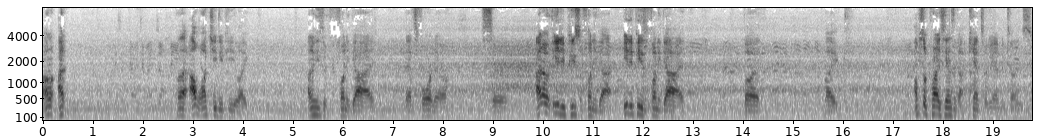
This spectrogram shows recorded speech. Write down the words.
I don't. I. I'll watch EDP. Like, I know he's a funny guy. That's four now. Sir. I know EDP's a funny guy. EDP's a funny guy, but like, I'm surprised he hasn't got canceled yet because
